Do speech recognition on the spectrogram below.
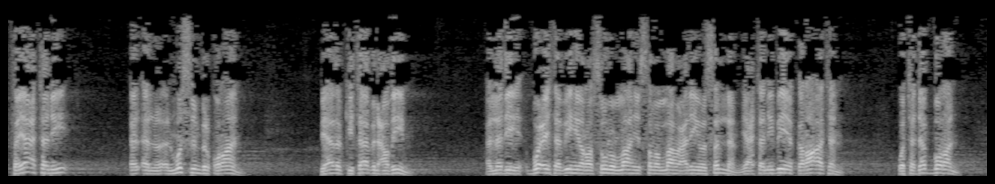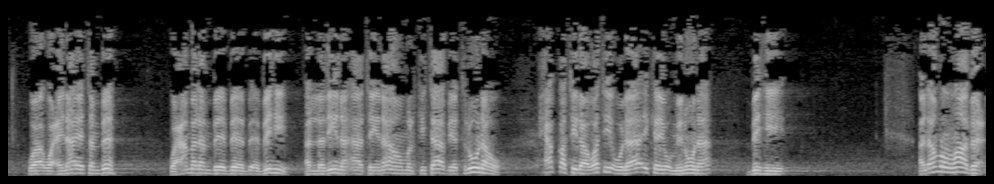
فيعتني المسلم بالقرآن بهذا الكتاب العظيم الذي بعث به رسول الله صلى الله عليه وسلم يعتني به قراءة وتدبرا وعناية به وعملا به الذين آتيناهم الكتاب يتلونه حق تلاوته أولئك يؤمنون به. الأمر الرابع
